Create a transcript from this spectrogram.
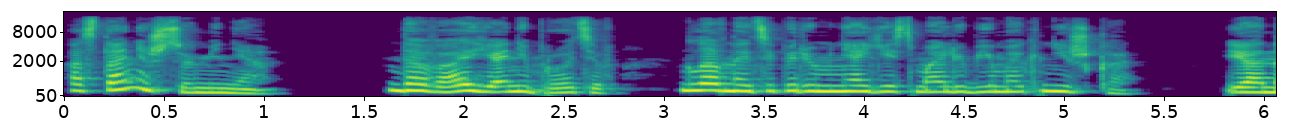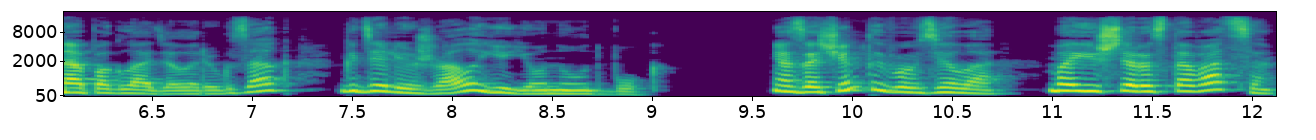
Останешься у меня? Давай, я не против. Главное, теперь у меня есть моя любимая книжка». И она погладила рюкзак, где лежал ее ноутбук. «А зачем ты его взяла? Боишься расставаться?»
